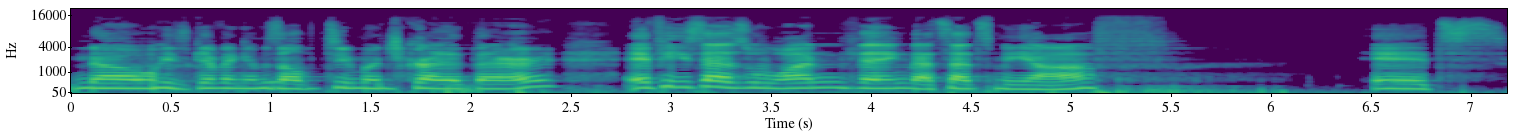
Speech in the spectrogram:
no, he's giving himself too much credit there. If he says one thing that sets me off, it's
